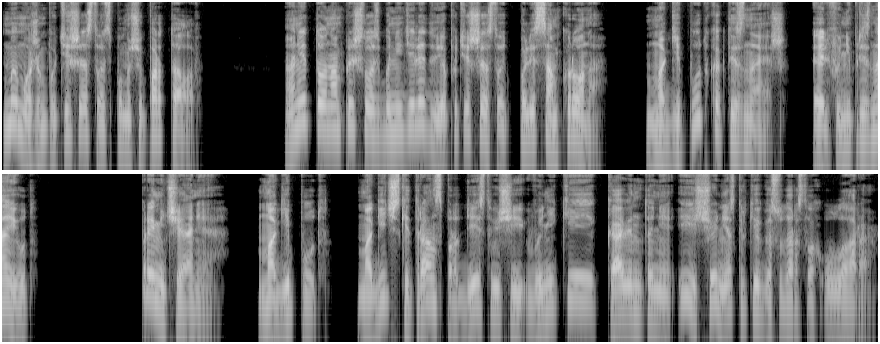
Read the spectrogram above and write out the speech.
мы можем путешествовать с помощью порталов. А не то нам пришлось бы недели две путешествовать по лесам Крона. Магипут, как ты знаешь, эльфы не признают. Примечание. Магипут. Магический транспорт, действующий в Эникее, Кавентоне и еще нескольких государствах Улара.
